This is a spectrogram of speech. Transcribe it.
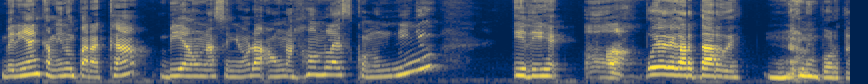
Venía en camino para acá, vi a una señora, a una homeless con un niño y dije, Voy a llegar tarde. No me importa.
